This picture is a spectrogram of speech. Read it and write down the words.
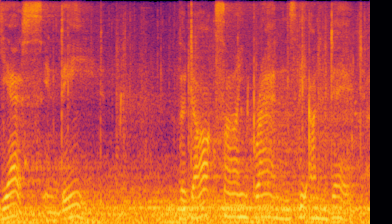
Yes, indeed. The dark sign brands the undead.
